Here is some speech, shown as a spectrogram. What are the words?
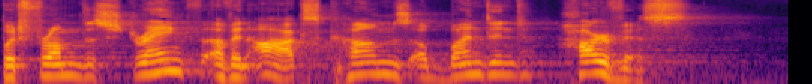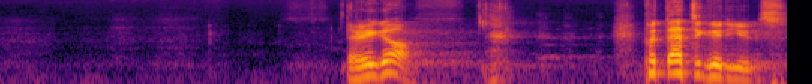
but from the strength of an ox comes abundant harvest. There you go. Put that to good use.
